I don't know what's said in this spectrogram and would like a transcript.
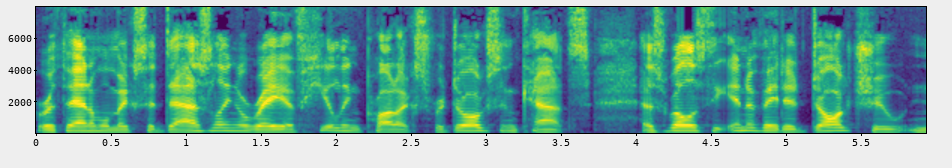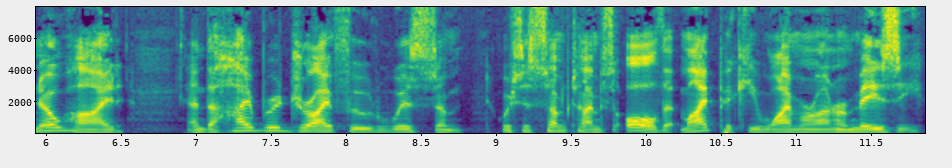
Earth Animal makes a dazzling array of healing products for dogs and cats, as well as the innovative Dog Chew No Hide and the hybrid dry food Wisdom, which is sometimes all that my picky Weimaraner or Maisie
